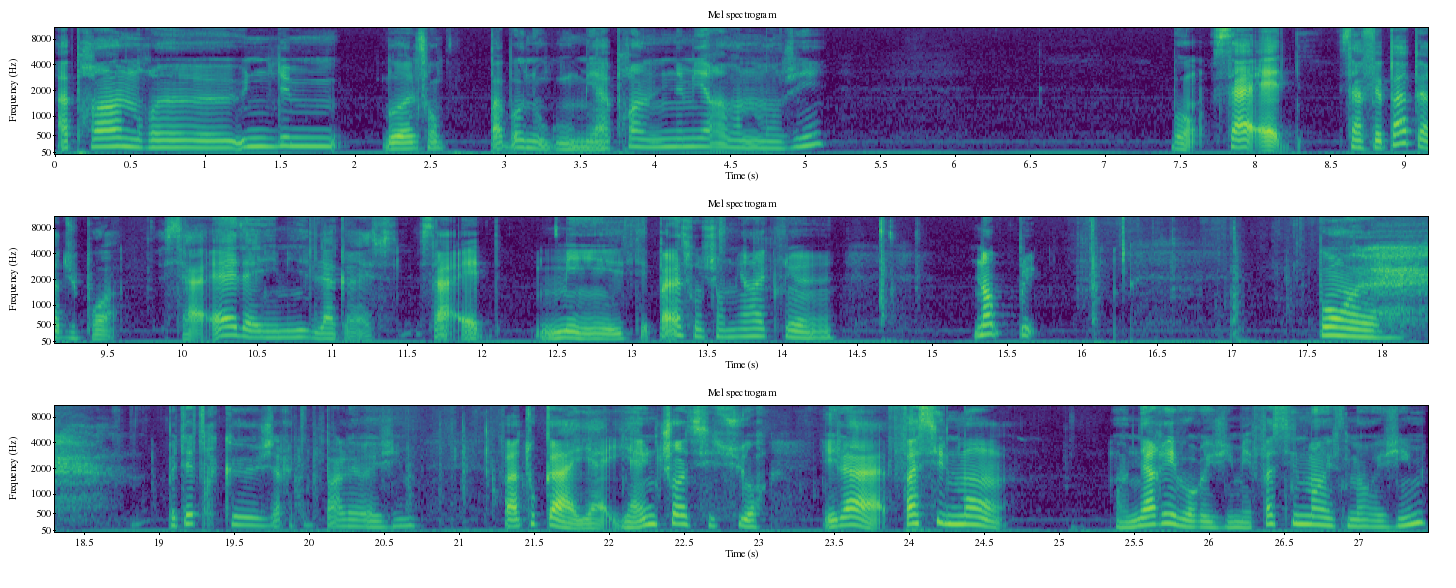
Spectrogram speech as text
À prendre une demi. Bon, elles pas bonnes au goût, mais à prendre une demi-heure avant de manger. Bon, ça aide. Ça fait pas perdre du poids. Ça aide à éliminer de la graisse. Ça aide. Mais c'est pas la solution miracle. Non plus. Bon, euh, peut-être que j'ai arrêté de parler régime. Enfin, en tout cas, il y a, a une chose, c'est sûr. Et là, facilement, on arrive au régime. Et facilement, il se met au régime.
